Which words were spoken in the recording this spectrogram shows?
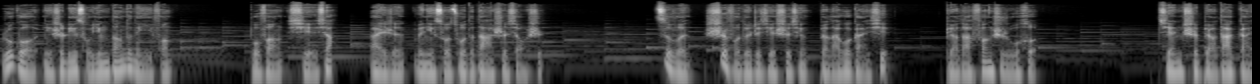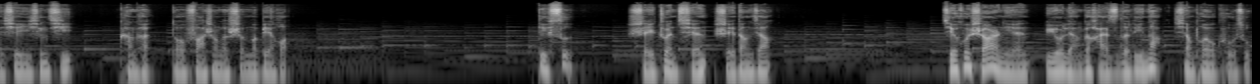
如果你是理所应当的那一方，不妨写下爱人为你所做的大事小事。自问是否对这些事情表达过感谢，表达方式如何。坚持表达感谢一星期，看看都发生了什么变化。第四，谁赚钱谁当家。结婚十二年，育有两个孩子的丽娜向朋友哭诉，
